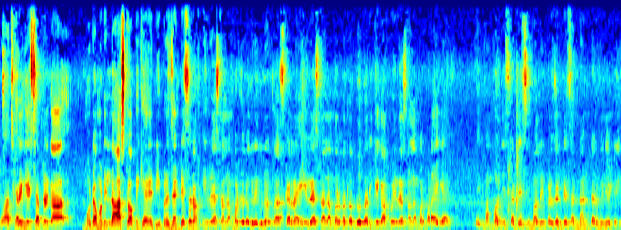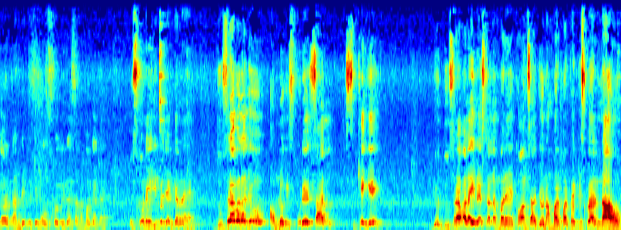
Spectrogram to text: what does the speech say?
तो आज करेंगे इस चैप्टर का मोटा मोटी लास्ट टॉपिक है रिप्रेजेंटेशन ऑफ़ इरेशनल नंबर जो लोग रेगुलर क्लास कर रहे हैं इरेशनल नंबर मतलब दो तरीके का आपको इरेशनल नंबर पढ़ाया गया है। एक नंबर जिसका डेसिमल रिप्रेजेंटेशन नॉन टर्मिनेटिंग और नॉन रिपीटिंग हो, उसको भी इरेशनल नंबर कहते हैं। उसको नहीं रिप्रेजेंट कर रहे हैं। दूसरा वाला जो हम लोग इस पूरे साल सीखेंगे, जो दूसरा वाला इरेशनल नंबर है, कौन सा? जो नंबर परफेक्ट स्क्वायर ना हो,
